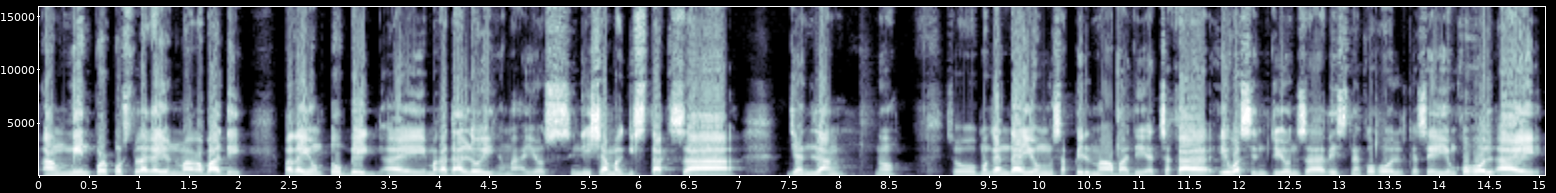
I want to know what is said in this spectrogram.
ang main purpose talaga yun mga kabady para yung tubig ay makadaloy ng maayos. Hindi siya mag-stack sa dyan lang no? So maganda yung sapil mga kabady at saka iwasin to yun sa risk ng kuhol kasi yung kuhol ay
